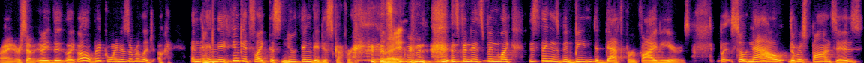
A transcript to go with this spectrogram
uh, right, or seven. They're like, oh, Bitcoin is a religion, okay, and mm. and they think it's like this new thing they discover. It's Right. been- it's been it's been like this thing has been beaten to death for five years, but so now the response is,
